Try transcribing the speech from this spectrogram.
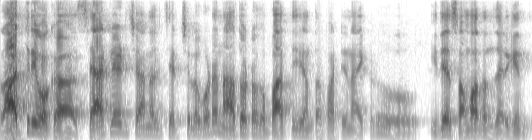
రాత్రి ఒక శాటిలైట్ ఛానల్ చర్చలో కూడా నాతో ఒక భారతీయ జనతా పార్టీ నాయకుడు ఇదే సంవాదం జరిగింది.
